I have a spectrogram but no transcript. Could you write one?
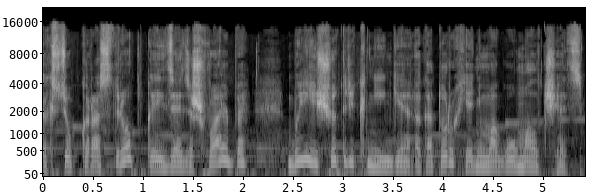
как Степка Растрепка и дядя Швальбе, были еще три книги, о которых я не могу умолчать.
